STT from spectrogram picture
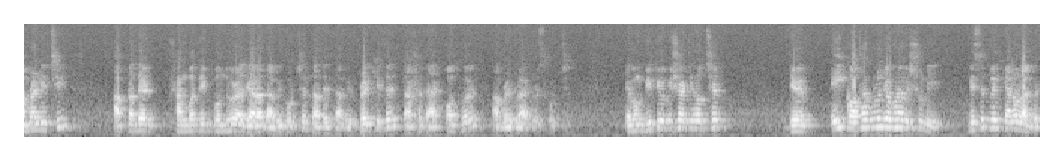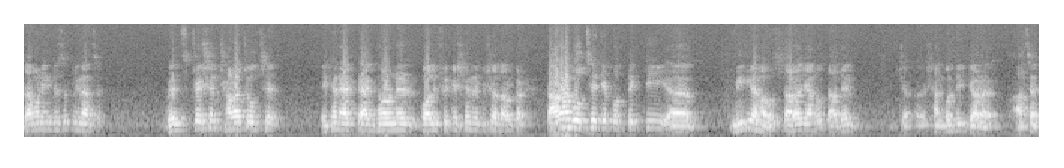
আমরা নিচ্ছি আপনাদের সাংবাদিক বন্ধুরা যারা দাবি করছেন, তাদের দাবির প্রেক্ষিতে তার সাথে একমত হয়ে আমরা এগুলো অ্যাড্রেস করছি। এবং দ্বিতীয় বিষয়টি হচ্ছে যে, এই কথাগুলো যখন আমি শুনি ডিসিপ্লিন কেন লাগবে? তার মানে ইনডিসিপ্লিন আছে। রেজিস্ট্রেশন ছাড়া চলছে। এখানে একটা এক ধরনের কোয়ালিফিকেশনের বিষয় দরকার। তারা বলছে যে, প্রত্যেকটি মিডিয়া হাউস তারা যেন তাদের সাংবাদিক যারা আছেন,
